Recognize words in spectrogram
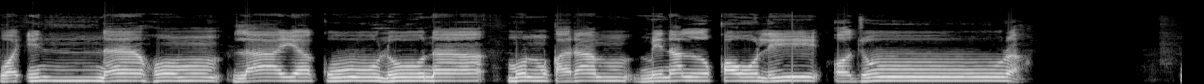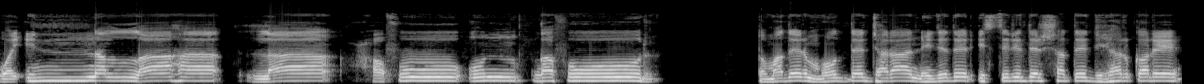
وإنهم لا يقولون منقرا من القول أجورا وإن الله لا حفو غفور তোমাদের মধ্যে যারা নিজেদের স্ত্রীদের সাথে জিহার করে,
